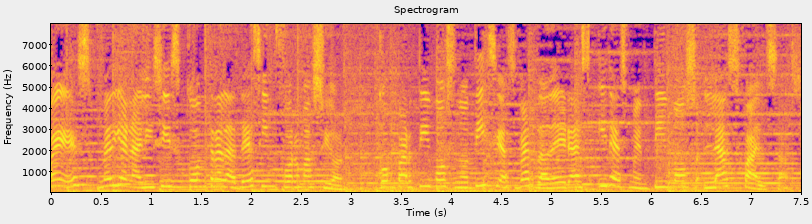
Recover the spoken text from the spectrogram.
es Medianálisis contra la desinformación. Compartimos noticias verdaderas y desmentimos las falsas.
